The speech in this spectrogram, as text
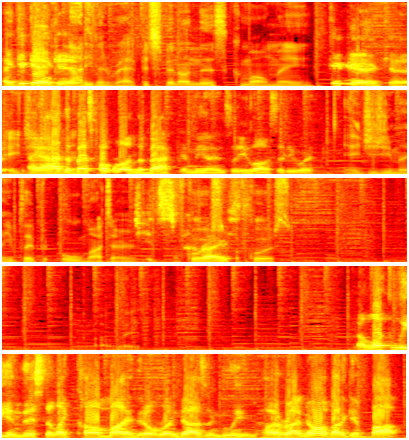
Hey, good game, kid. Not even rapid spin on this? Come on, man. Good game, kid. Hey, I had the best Pokemon in the back in the end, so you lost anyway. Hey, GG, man. You played. Pre- oh, my turn. Jesus Of course, Christ. of course. Now, luckily in this, they're like calm mind. They don't run Dazzling Gleam. However, I know I'm about to get bopped.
